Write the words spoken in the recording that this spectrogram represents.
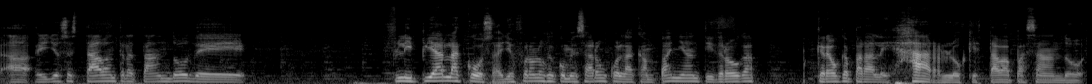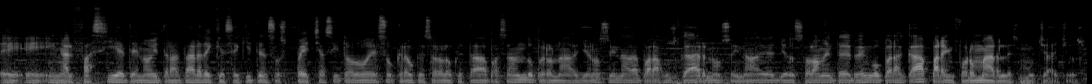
ah, ellos estaban tratando de flipear la cosa. Ellos fueron los que comenzaron con la campaña antidroga. Creo que para alejar lo que estaba pasando eh, eh, en Alpha 7, ¿no? Y tratar de que se quiten sospechas y todo eso. Creo que eso era lo que estaba pasando. Pero nada, yo no soy nada para juzgar, no soy nada. Yo solamente vengo para acá para informarles, muchachos.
